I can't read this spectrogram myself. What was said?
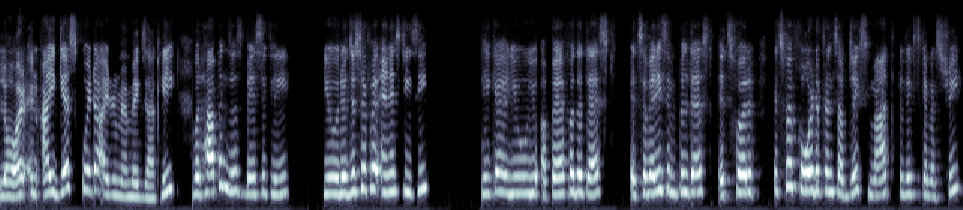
Lahore, and I guess Quetta, I remember exactly. What happens is basically you register for NSTC, okay, you you appear for the test. It's a very simple test. It's for it's for four different subjects: math, physics, chemistry,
